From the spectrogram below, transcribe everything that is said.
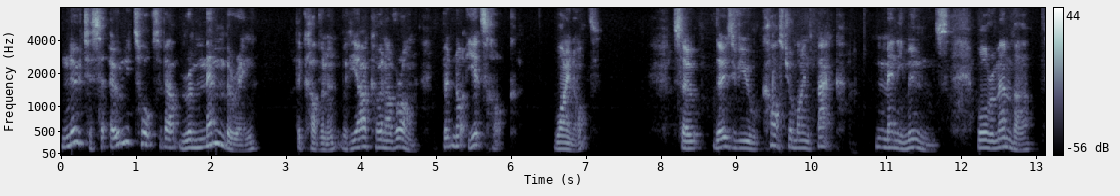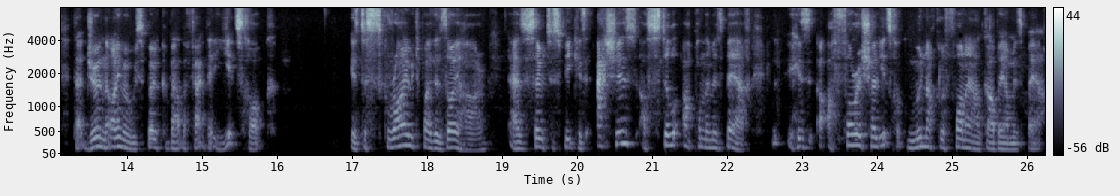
Notice it only talks about remembering the covenant with Yaakov and Avram, but not Yitzchak. Why not? So, those of you who cast your minds back many moons will remember that during the Omer we spoke about the fact that Yitzchak is described by the Zohar as, so to speak, his ashes are still up on the Mizbeach. His Mizbeach.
